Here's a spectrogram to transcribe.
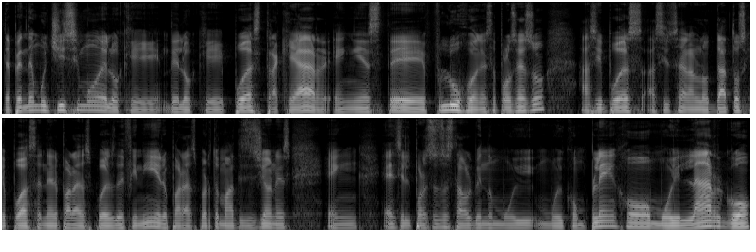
Depende muchísimo de lo, que, de lo que puedas traquear en este flujo, en este proceso. Así, puedes, así serán los datos que puedas tener para después definir, para después tomar decisiones en, en si el proceso está volviendo muy, muy complejo, muy largo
